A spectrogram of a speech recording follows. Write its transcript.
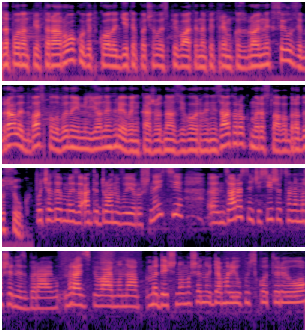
За понад півтора року, відколи діти почали співати на підтримку збройних сил, зібрали 2,5 мільйони гривень, каже одна з його організаторок Мирослава Бродосюк. Почали ми з антидронової рушниці. Е, Зараз найчастіше це на машини збираємо. Наразі співаємо на медичну машину для Маріупольського ТРО.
